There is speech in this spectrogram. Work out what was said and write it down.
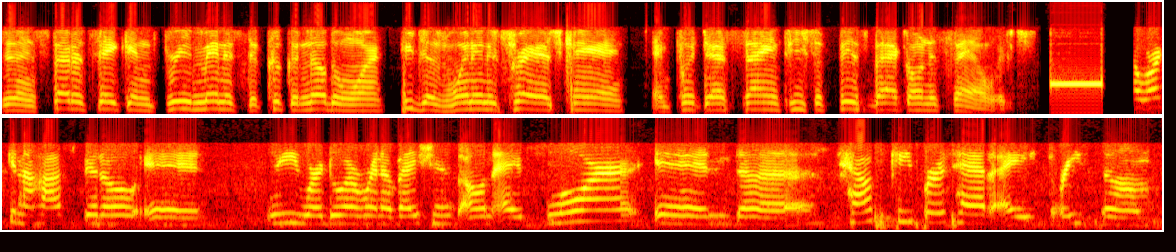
And instead of taking three minutes to cook another one, he just went in the trash can and put that same piece of fish back on the sandwich. I work in a hospital and we were doing renovations on a floor and the housekeepers had a threesome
